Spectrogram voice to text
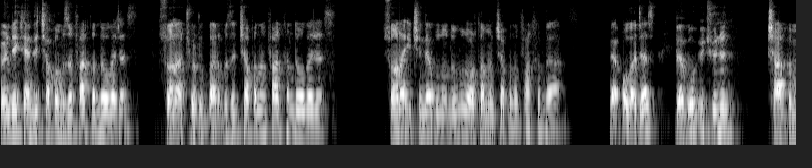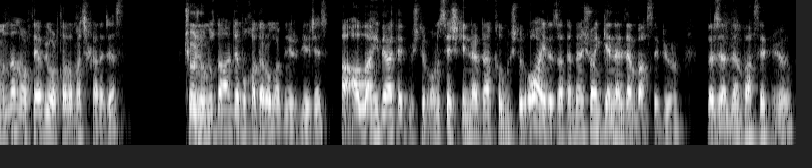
Önce kendi çapımızın farkında olacağız. Sonra çocuklarımızın çapının farkında olacağız. Sonra içinde bulunduğumuz ortamın çapının farkında olacağız. Ve bu üçünün çarpımından ortaya bir ortalama çıkaracağız. Çocuğumuz da ancak bu kadar olabilir diyeceğiz. Ha, Allah hidayet etmiştir, onu seçkinlerden kılmıştır. O ayrı. Zaten ben şu an genelden bahsediyorum. Özelden bahsetmiyorum.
